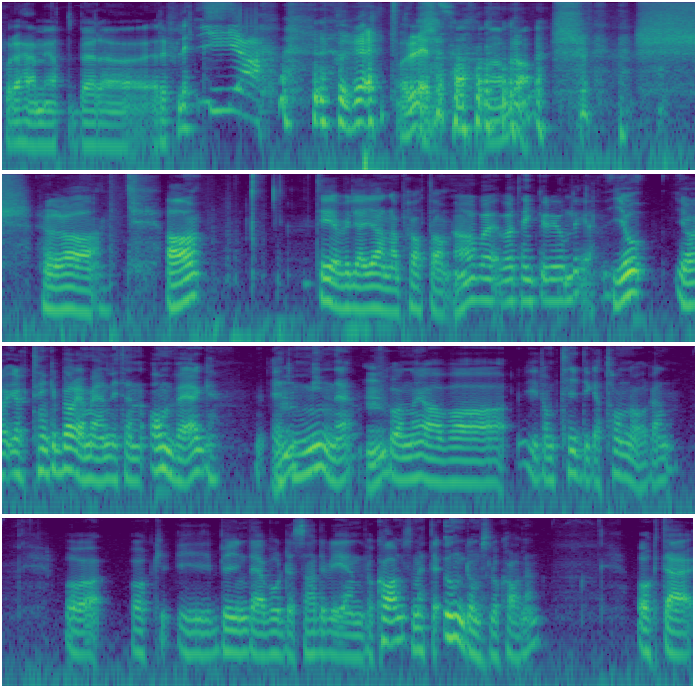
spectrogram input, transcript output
på det här med att bära reflex. Ja! Rätt! Var det rätt? Ja, bra. Hurra. Ja, det vill jag gärna prata om. Ja, vad, vad tänker du om det? Jo, jag, jag tänker börja med en liten omväg. Ett Mm. minne Mm. från när jag var i de tidiga tonåren. Och, och i byn där jag bodde så hade vi en lokal som hette Ungdomslokalen. Och där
